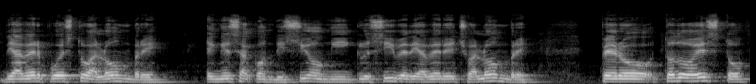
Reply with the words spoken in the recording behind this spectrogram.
de haber puesto al hombre en esa condición, inclusive de haber hecho al hombre. Pero todo esto,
